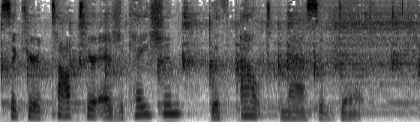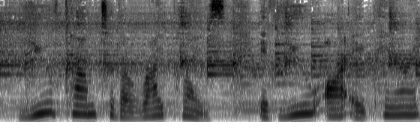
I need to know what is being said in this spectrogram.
secure top tier education without massive debt. You've come to the right place if you are a parent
